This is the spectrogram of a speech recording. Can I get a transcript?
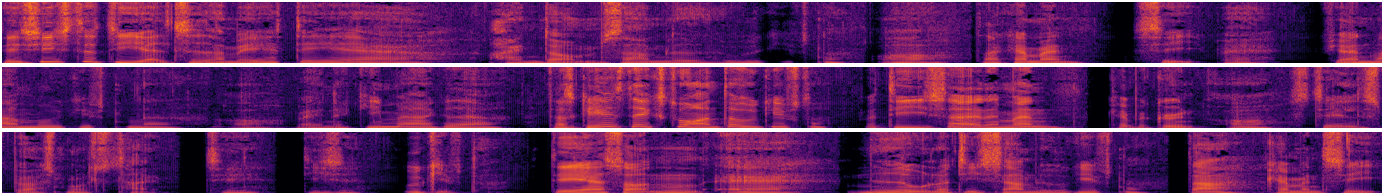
Det sidste, de altid har med, det er ejendommens samlede udgifter. Og der kan man se, hvad fjernvarmeudgiften er, og hvad energimærket er. Der skal helst ikke stå andre udgifter, fordi så er det, man kan begynde at stille spørgsmålstegn til disse udgifter. Det er sådan, at nede under de samlede udgifter, der kan man se,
